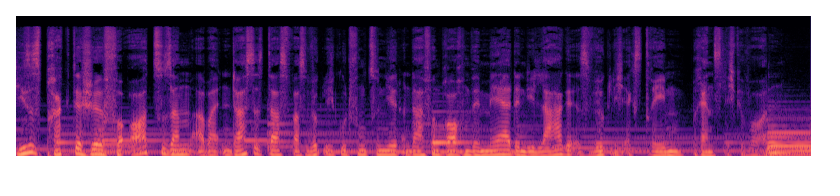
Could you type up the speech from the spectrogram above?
Dieses praktische vor Ort zusammenarbeiten, das ist das, was wirklich gut funktioniert und davon brauchen wir mehr, denn die Lage ist wirklich extrem brenzlig geworden.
